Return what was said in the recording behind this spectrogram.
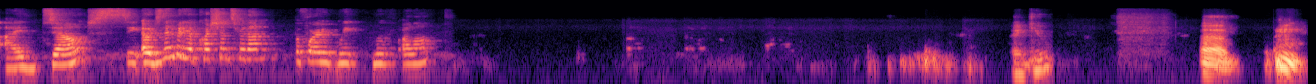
I don't see, oh, does anybody have questions for them before we move along? Thank you. Um,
